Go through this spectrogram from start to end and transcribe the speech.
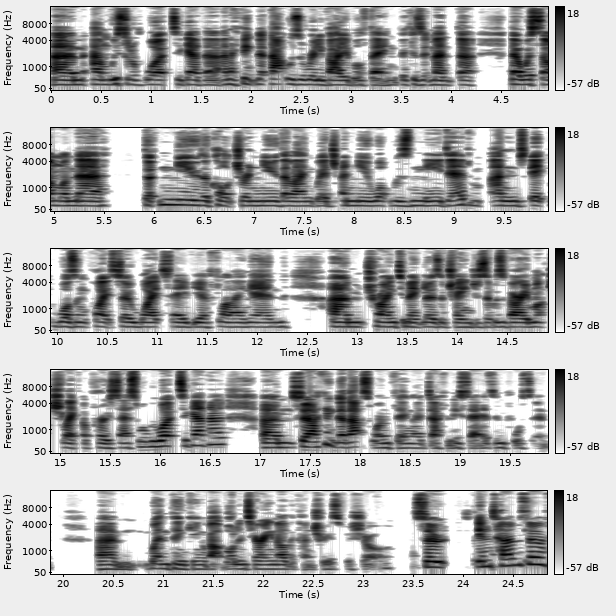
um, and we sort of worked together. And I think that that was a really valuable thing because it meant that there was someone there that knew the culture and knew the language and knew what was needed. And it wasn't quite so white savior flying in, um, trying to make loads of changes. It was very much like a process where we worked together. Um, so I think that that's one thing I definitely say is important um, when thinking about volunteering in other countries for sure. So, in terms of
